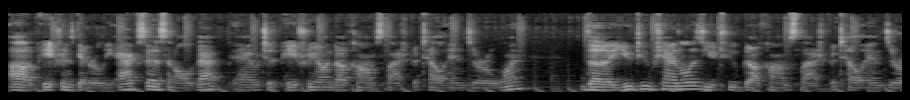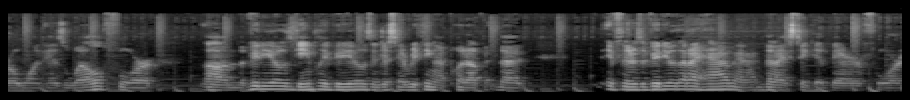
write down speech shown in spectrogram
Uh, patrons get early access and all of that, uh, which is patreon.com slash pateln01. The YouTube channel is youtube.com slash pateln01 as well for um, the videos, gameplay videos, and just everything I put up. That if there's a video that I have, and then I stick it there for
